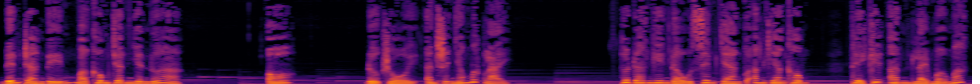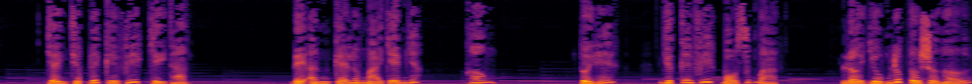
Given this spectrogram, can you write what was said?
Đến trang điểm mà không cho anh nhìn nữa à? Ờ Được rồi, anh sẽ nhắm mắt lại. Tôi đang nghiêng đầu xem chàng có ăn gian không, Thì khiết anh lại mở mắt. Chàng chụp lấy cây viết chị than. Để anh kẻ lông mày cho em nhé. Không. Tôi hét, giật cây viết bỏ xuống bạc. Lợi dụng lúc tôi sơ hở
